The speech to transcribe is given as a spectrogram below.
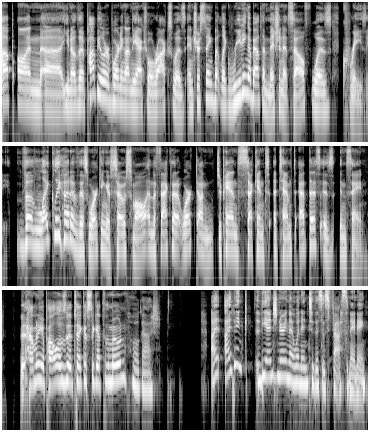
up on uh, you know the popular reporting on the actual rocks was interesting but like reading about the mission itself was crazy the likelihood of this working is so small and the fact that it worked on japan's second attempt at this is insane how many apollos did it take us to get to the moon Oh gosh. I, I think the engineering that went into this is fascinating.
